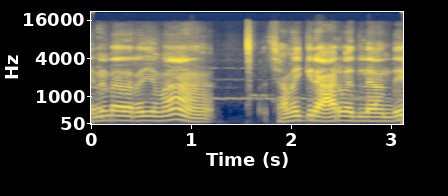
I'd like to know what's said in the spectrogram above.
என்னடா ரதியம்மா சமைக்கிற ஆர்வத்தில் வந்து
